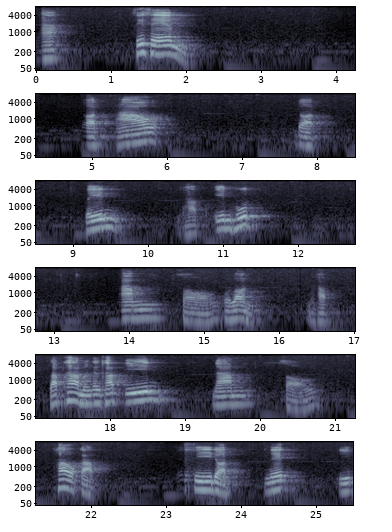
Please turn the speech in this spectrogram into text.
นะฮะ system dot out dot print นะครับ input นำสองโคลอนนะครับ รับค่าเหมือนกันครับ in นำสอง เท่ากับ c. dot next in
